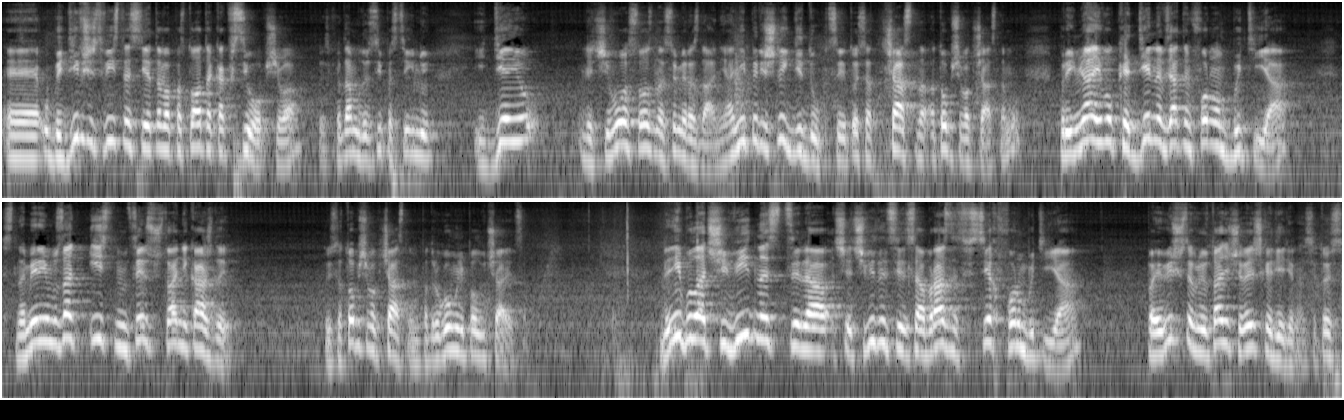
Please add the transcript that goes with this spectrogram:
э, убедившись в истинности этого постулата как всеобщего, то есть когда мудрецы постигли идею, для чего создано все мироздание, они перешли к дедукции, то есть от, частно, от общего к частному, применяя его к отдельно взятым формам бытия, с намерением узнать истинную цель существования каждой. То есть от общего к частному, по-другому не получается. Для них была очевидность, очевидная целесообразность всех форм бытия, появившихся в результате человеческой деятельности. То есть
